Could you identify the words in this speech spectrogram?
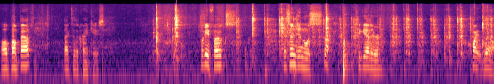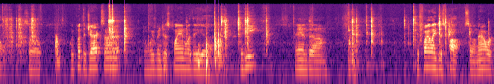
All pump out. Back to the crankcase. Okay, folks. This engine was stuck together quite well. So we put the jacks on it, and we've been just playing with the, uh, the heat, and um, it finally just popped. So now we're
